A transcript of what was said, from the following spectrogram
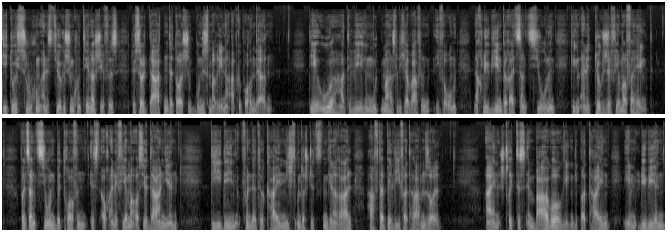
die Durchsuchung eines türkischen Containerschiffes durch Soldaten der deutschen Bundesmarine abgebrochen werden. Die EU hat wegen mutmaßlicher Waffenlieferungen nach Libyen bereits Sanktionen gegen eine türkische Firma verhängt. Von Sanktionen betroffen ist auch eine Firma aus Jordanien, die den von der Türkei nicht unterstützten General Haftar beliefert haben soll. Ein striktes Embargo gegen die Parteien in Libyen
